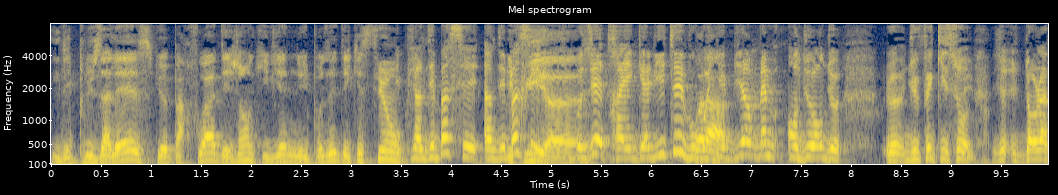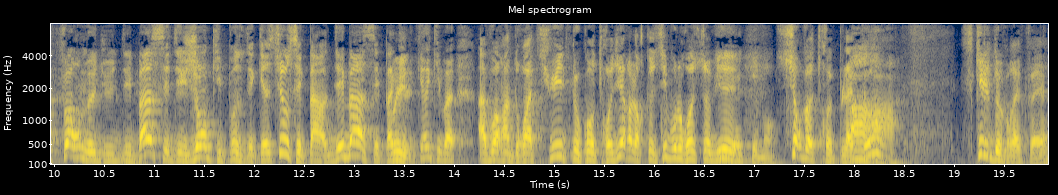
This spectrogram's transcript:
il est plus à l'aise que parfois des gens qui viennent lui poser des questions. Et puis un débat, c'est un débat, c'est euh... supposé être à égalité. Vous voilà. voyez bien, même en dehors de, euh, du fait qu'ils sont dans la forme du débat, c'est des gens qui posent des questions. C'est pas un débat, c'est pas oui. quelqu'un qui va avoir un droit de suite, le contredire. Alors que si vous le receviez Exactement. sur votre plateau. Ah. Ce qu'il devrait faire.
